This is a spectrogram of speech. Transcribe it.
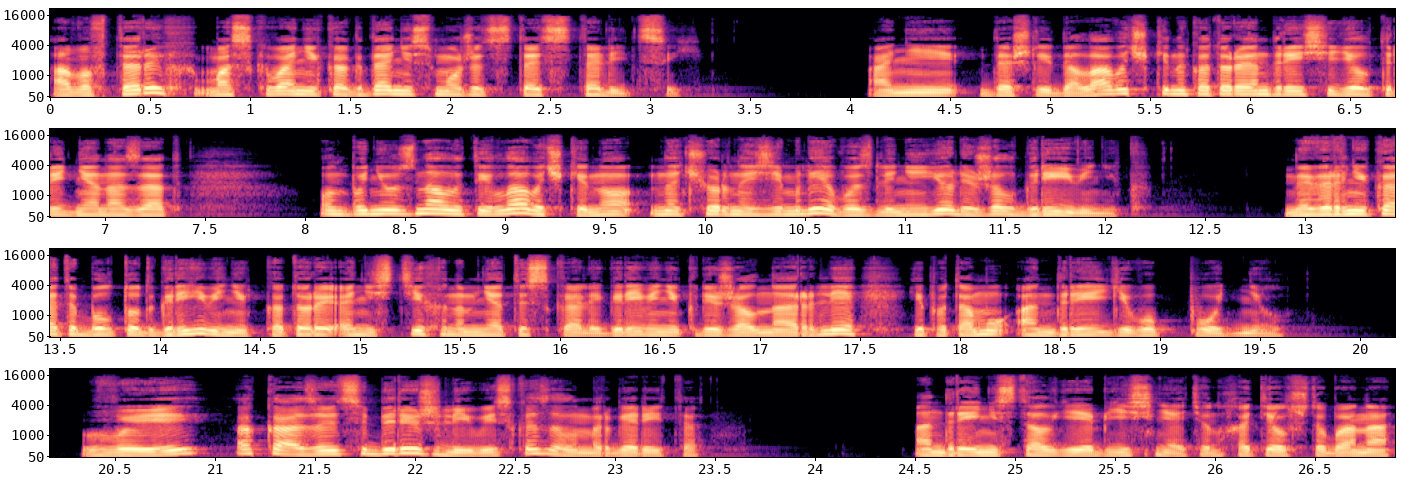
а во-вторых, Москва никогда не сможет стать столицей. Они дошли до лавочки, на которой Андрей сидел три дня назад. Он бы не узнал этой лавочки, но на черной земле возле нее лежал гривенник. Наверняка это был тот гривенник, который они с Тихоном не отыскали. Гривенник лежал на орле, и потому Андрей его поднял. «Вы, оказывается, бережливый», — сказала Маргарита. Андрей не стал ей объяснять. Он хотел, чтобы она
